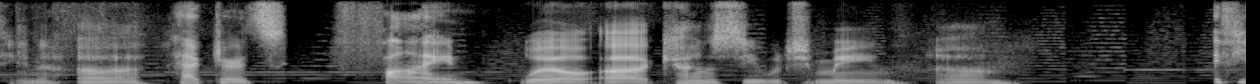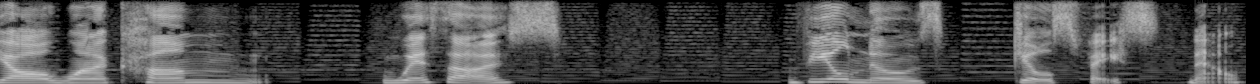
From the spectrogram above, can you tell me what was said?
Athena. Uh, Hector, it's fine. well, I kind of see what you mean. Um, If y'all want to come with us, Veal knows Gil's face now.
